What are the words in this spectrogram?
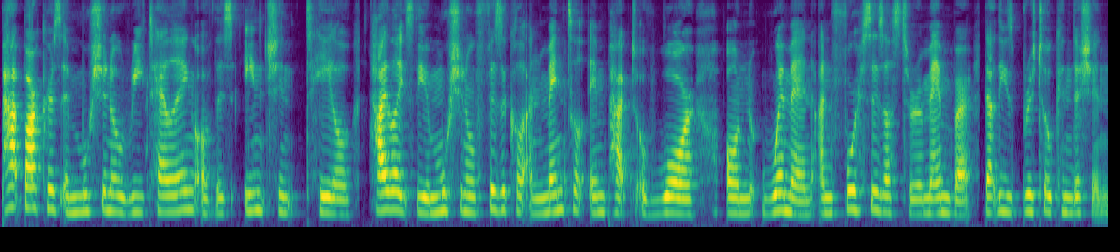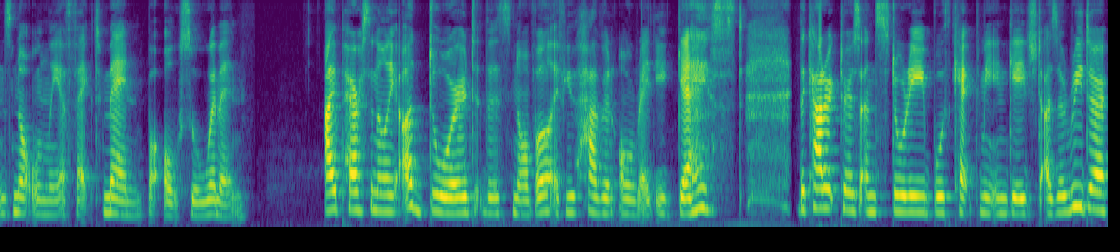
Pat Barker's emotional retelling of this ancient tale highlights the emotional, physical, and mental impact of war on women and forces us to remember that these brutal conditions not only affect men but also women. I personally adored this novel, if you haven't already guessed. The characters and story both kept me engaged as a reader,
